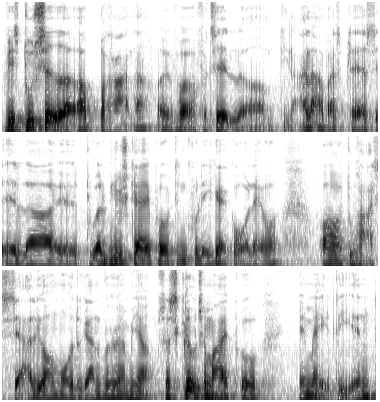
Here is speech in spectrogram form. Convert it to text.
hvis du sidder og brænder øh, for at fortælle om din egen arbejdsplads, eller øh, du er lidt nysgerrig på, hvad dine kollegaer går og laver, og du har et særligt område, du gerne vil høre mere om, så skriv til mig på madn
